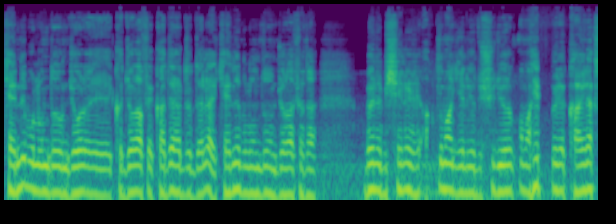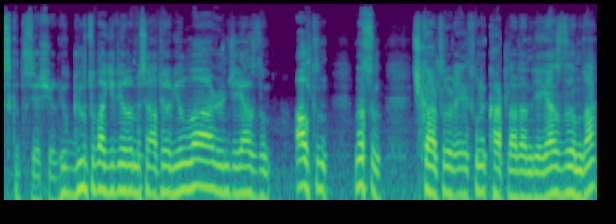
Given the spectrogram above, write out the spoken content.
kendi bulunduğum co- e, coğrafya kaderdir derler. Kendi bulunduğum coğrafyada böyle bir şeyler aklıma geliyor düşünüyorum ama hep böyle kaynak sıkıntısı yaşıyorum. YouTube'a gidiyorum mesela atıyorum yıllar önce yazdım. Altın nasıl çıkartılır elektronik kartlardan diye yazdığımda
